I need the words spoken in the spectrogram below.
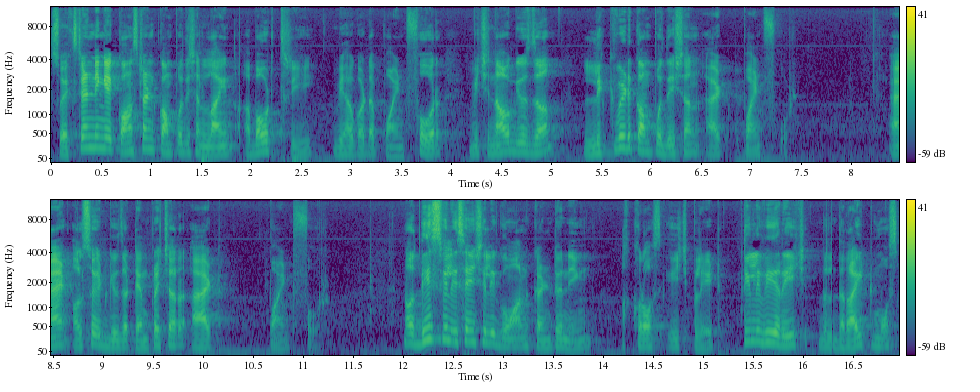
So, extending a constant composition line about 3, we have got a 0.4 which now gives the liquid composition at 0.4 and also it gives the temperature at 0.4. Now, this will essentially go on continuing across each plate till we reach the, the rightmost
